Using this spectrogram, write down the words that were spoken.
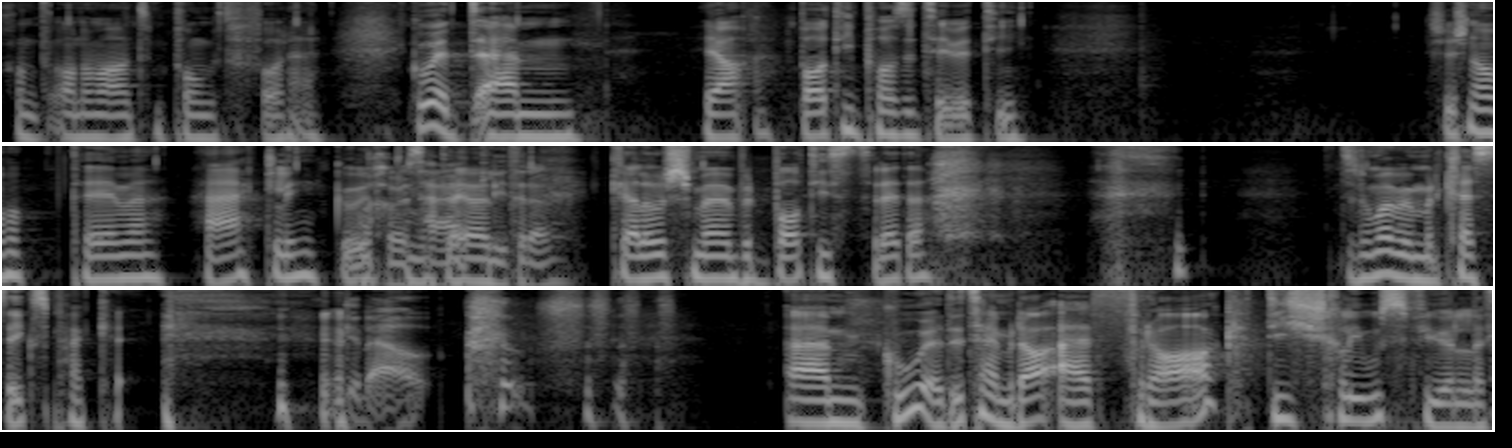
Kommt auch nochmal zum Punkt von vorher. Gut, ähm, ja, Body Positivity. Sonst noch Themen? Häkli? Gut, Machen wir ein Häkchen dran. keine Lust mehr über Bodies zu reden. das ist nur, weil wir kein Sixpack haben. Genau. Ähm, gut, jetzt haben wir da eine Frage, die ist ein bisschen ausführlich.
